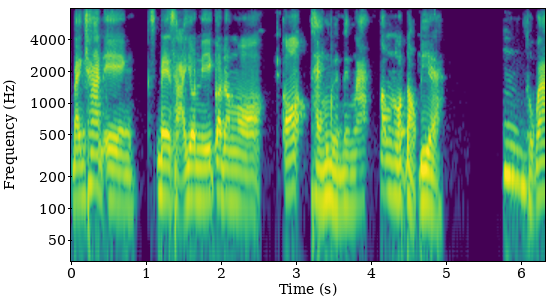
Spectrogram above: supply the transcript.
แบงก์ชาติเอง เมษายนนี้กดงก็แทงหมื่นหนึ่งละต้องลดดอกเบี้ยอืมถูกป่ะ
